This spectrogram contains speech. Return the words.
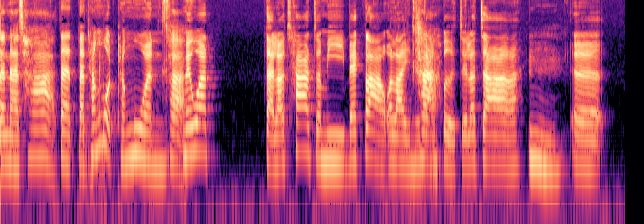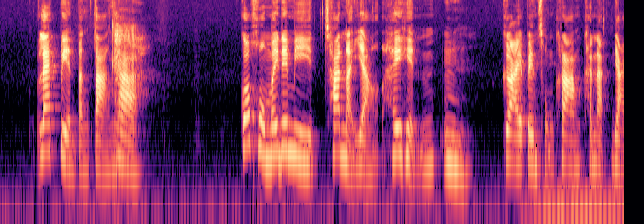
นานาชาติ แต่แต่ทั้งหมดทั้งมวลค่ะไม่ว่าแต่ละชาติจะมีแบ็กกราวอะไรในค่ะการเปิดเจรจาอืมเอ่อแลกเปลี่ยนต่างๆเนี่ยค่ะก็คงไม่ได้มีชาติไหนอย่างให้เห็นอืมกลายเป็นสงครามขนาดใหญ่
